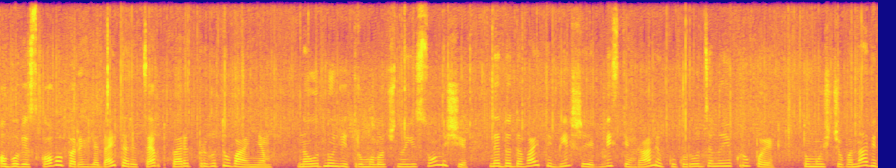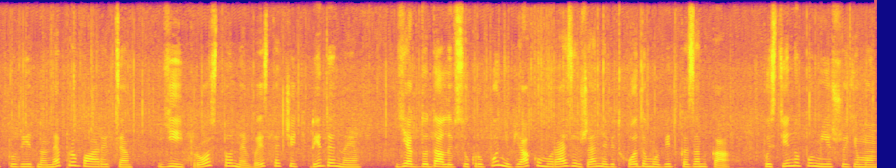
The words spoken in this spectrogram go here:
Обов'язково переглядайте рецепт перед приготуванням. На одну літру молочної суміші не додавайте більше як 200 грамів кукурудзяної крупи, тому що вона відповідно не провариться, їй просто не вистачить рідини. Як додали всю крупу, ні в якому разі вже не відходимо від казанка. Постійно помішуємо.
